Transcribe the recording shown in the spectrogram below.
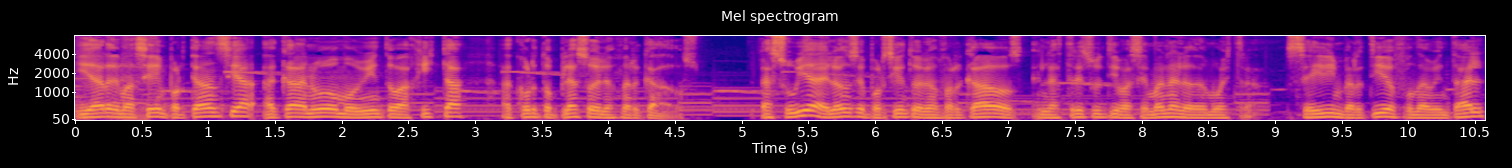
y dar demasiada importancia a cada nuevo movimiento bajista a corto plazo de los mercados. La subida del 11% de los mercados en las tres últimas semanas lo demuestra. Seguir invertido es fundamental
